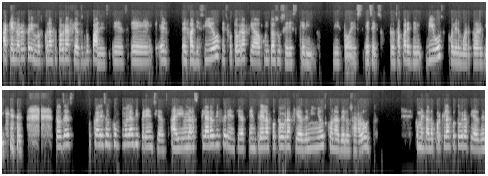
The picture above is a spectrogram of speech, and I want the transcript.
¿A qué nos referimos con las fotografías grupales? Es eh, el el fallecido es fotografiado junto a sus seres queridos. ¿Listo? Es, es eso. Entonces aparecen vivos con el muerto allí. Entonces, ¿cuáles son como las diferencias? Hay unas claras diferencias entre las fotografías de niños con las de los adultos. Comenzando porque las fotografías de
